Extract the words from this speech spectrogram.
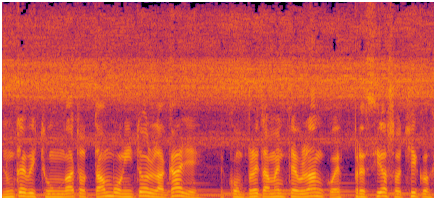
Nunca he visto un gato tan bonito en la calle. Es completamente blanco, es precioso, chicos.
